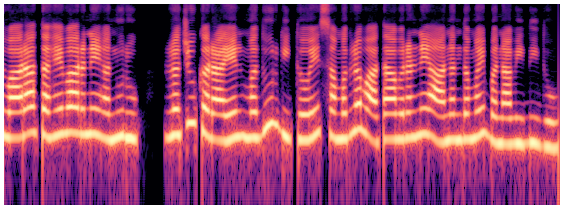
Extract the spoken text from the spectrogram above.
દ્વારા તહેવારને અનુરૂપ રજૂ કરાયેલ મધુર ગીતોએ સમગ્ર વાતાવરણને આનંદમય બનાવી દીધું.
